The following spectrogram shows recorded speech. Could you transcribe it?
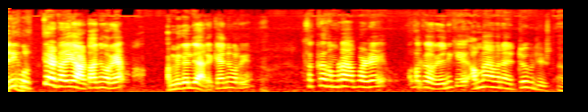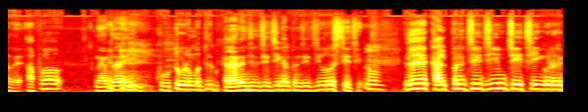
എനിക്ക് വൃത്തിയായിട്ട് ആട്ടാനും അറിയാം. അമ്മികല്ല് അരയ്ക്കാനും അറിയാം. അതൊക്കെ നമ്മുടെ ആ പഴയ അതൊക്കെ അറിയാം. എനിക്ക് അമ്മ അവനാണ് ഏറ്റവും വലിയ ഇഷ്ടം. അതെ. അപ്പോൾ നേരത്തെ ഈ കൂട്ടുകുടുംബത്തിൽ കലാരഞ്ജന ചേച്ചി കൽപ്പന ചേച്ചി ഉറസ് ചേച്ചി ഇതിൽ കൽപ്പന ചേച്ചിയും ചേച്ചിയും കൂടെ ഒരു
